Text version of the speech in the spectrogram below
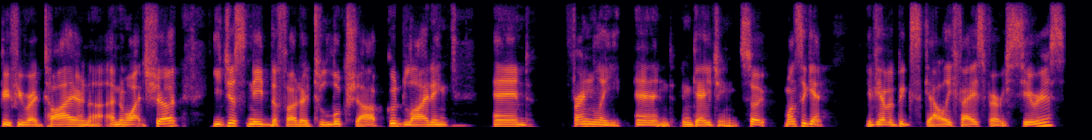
goofy red tie and a, and a white shirt. You just need the photo to look sharp, good lighting, and friendly and engaging. So once again, if you have a big scally face, very serious,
